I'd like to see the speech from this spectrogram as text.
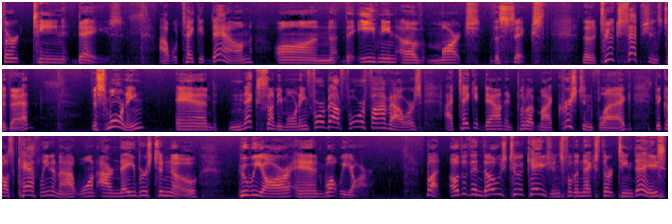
13 days. I will take it down on the evening of March the 6th. Now, there are two exceptions to that. This morning and next Sunday morning, for about four or five hours, I take it down and put up my Christian flag because Kathleen and I want our neighbors to know who we are and what we are. But other than those two occasions for the next 13 days,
